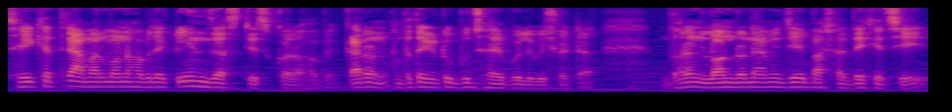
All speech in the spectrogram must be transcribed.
সেই ক্ষেত্রে আমার মনে হবে যে একটু ইনজাস্টিস করা হবে। কারণ আপনাদের একটু বুঝাই বলি বিষয়টা। ধরেন লন্ডনে আমি যে বাসা দেখেছি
